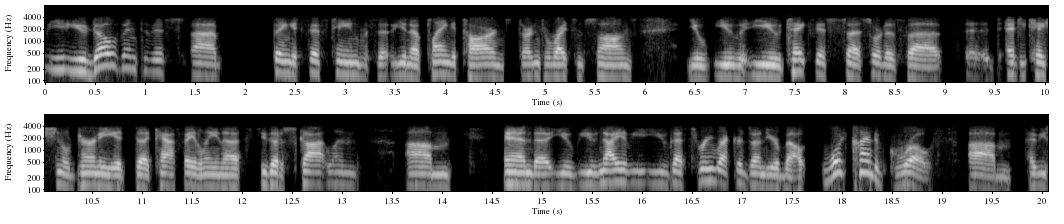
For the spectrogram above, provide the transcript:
you, you dove into this uh, thing at 15 with the, you know playing guitar and starting to write some songs. You you you take this uh, sort of uh, educational journey at uh, Caffe Lena. You go to Scotland, um, and uh, you you now you've, you've got three records under your belt. What kind of growth um, have you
